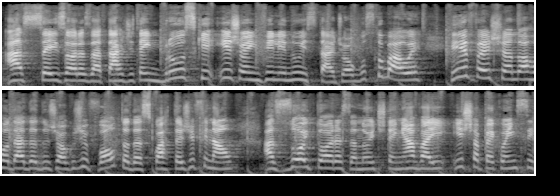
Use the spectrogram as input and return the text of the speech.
às 6 horas da tarde, tem Brusque e Joinville no estádio Augusto Bauer. E fechando a rodada dos jogos de volta das quartas de final, às 8 horas da noite, tem Havaí e Chapecoense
